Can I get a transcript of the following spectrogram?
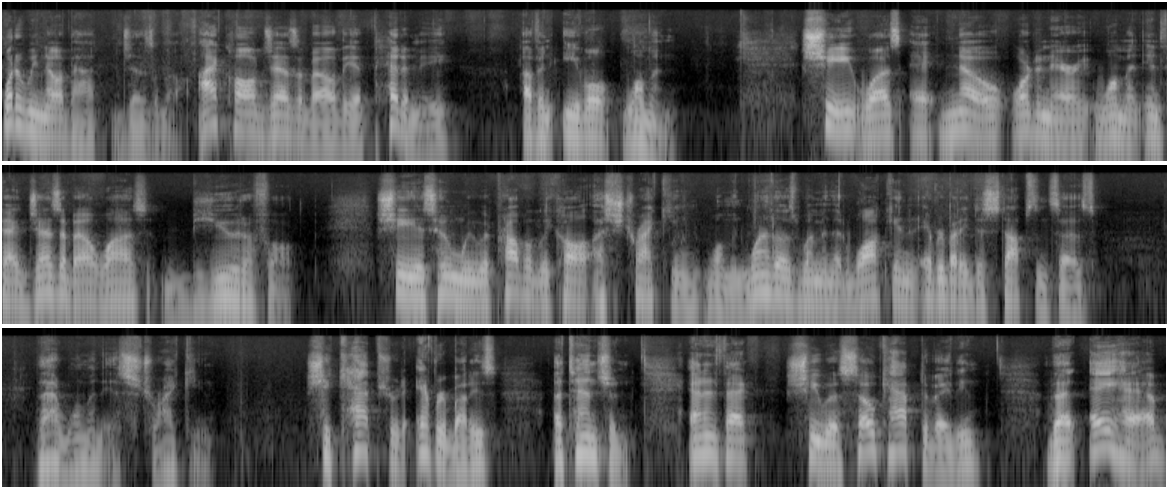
what do we know about Jezebel? I call Jezebel the epitome of an evil woman. She was a no ordinary woman. In fact, Jezebel was beautiful. She is whom we would probably call a striking woman, one of those women that walk in and everybody just stops and says, That woman is striking. She captured everybody's attention. And in fact, she was so captivating that Ahab,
